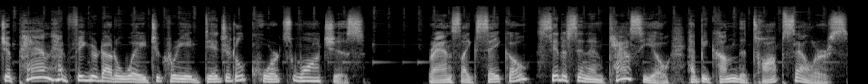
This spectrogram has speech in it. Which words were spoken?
Japan had figured out a way to create digital quartz watches. Brands like Seiko, Citizen, and Casio had become the top sellers.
